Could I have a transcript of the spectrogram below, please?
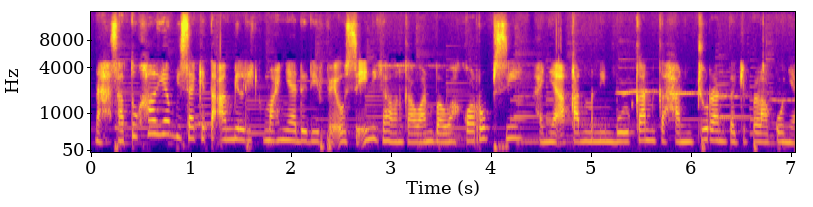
Nah, satu hal yang bisa kita ambil hikmahnya dari VOC ini kawan-kawan bahwa korupsi hanya akan menimbulkan kehancuran bagi pelakunya.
